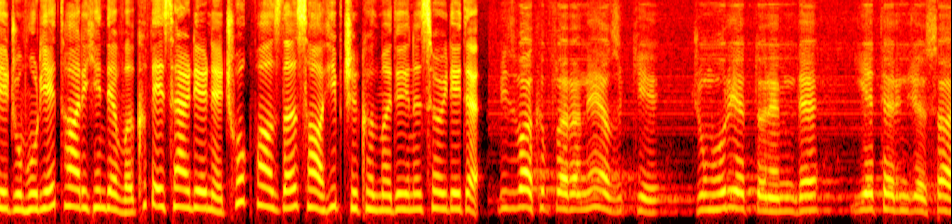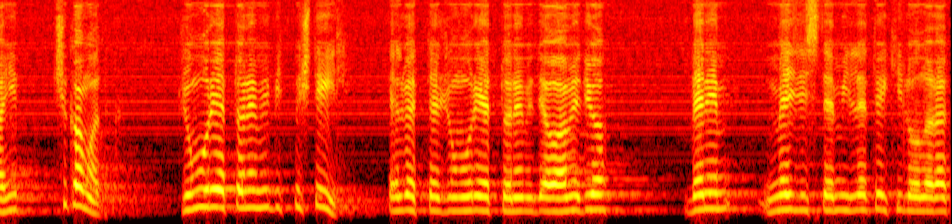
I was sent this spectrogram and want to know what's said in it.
ve Cumhuriyet tarihinde vakıf eserlerine çok fazla sahip çıkılmadığını söyledi. Biz vakıflara ne yazık ki Cumhuriyet döneminde yeterince sahip çıkamadık. Cumhuriyet dönemi bitmiş değil. Elbette Cumhuriyet dönemi devam ediyor. Benim mecliste milletvekili olarak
